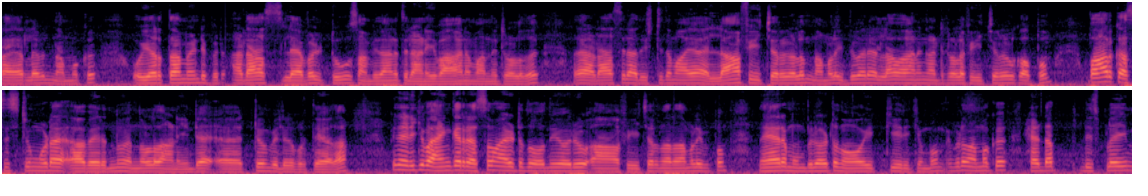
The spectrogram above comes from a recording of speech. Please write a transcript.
ടയർ ലെവൽ നമുക്ക് ഉയർത്താൻ വേണ്ടി പറ്റും. അഡാസ് ലെവൽ ടു സംവിധാനത്തിലാണ് ഈ വാഹനം വന്നിട്ടുള്ളത്. അതായത് അഡാസിൽ അധിഷ്ഠിതമായ എല്ലാ ഫീച്ചറുകളും നമ്മൾ ഇതുവരെ എല്ലാ വാഹനം കണ്ടിട്ടുള്ള ഫീച്ചറുകൾക്കൊപ്പം പാർക്ക് അസിസ്റ്റും കൂടെ വരുന്നു എന്നുള്ളതാണ് ഇതിന്റെ ഏറ്റവും വലിയൊരു പ്രത്യേകത. പിന്നെ എനിക്ക് ഭയങ്കര രസമായിട്ട് തോന്നിയ ഒരു ഫീച്ചർ എന്ന് പറഞ്ഞാൽ നമ്മളിപ്പം നേരെ മുമ്പിലോട്ട് നോക്കിയിരിക്കുമ്പം ഇവിടെ നമുക്ക് ഹെഡ് അപ്പ് ഡിസ്പ്ലേയും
